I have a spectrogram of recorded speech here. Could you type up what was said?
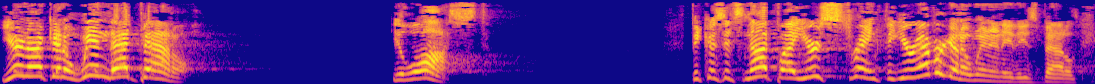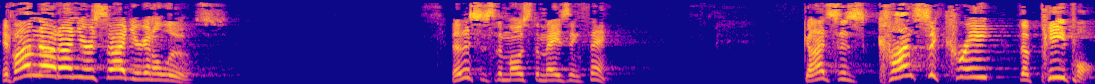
you're not going to win that battle. You lost. Because it's not by your strength that you're ever going to win any of these battles. If I'm not on your side, you're going to lose. Now this is the most amazing thing. God says, consecrate the people.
